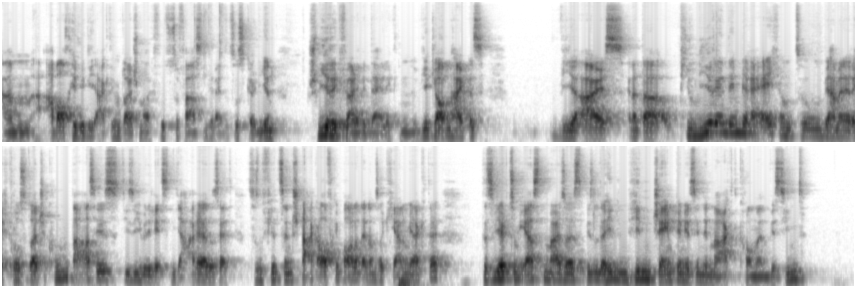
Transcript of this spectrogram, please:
ähm, aber auch hier wirklich aktiv im deutschen Markt Fuß zu fassen, die weiter zu skalieren, schwierig für alle Beteiligten. Wir glauben halt, dass wir als einer der Pioniere in dem Bereich und, wir haben eine recht große deutsche Kundenbasis, die sich über die letzten Jahre, also seit 2014 stark aufgebaut hat, einer unserer Kernmärkte, dass wir halt zum ersten Mal so als ein bisschen der Hidden, Champion jetzt in den Markt kommen. Wir sind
